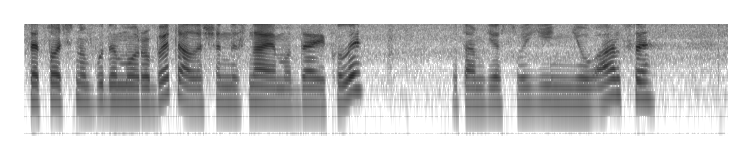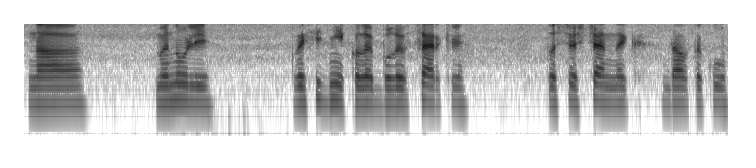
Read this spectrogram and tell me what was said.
це точно будемо робити, але ще не знаємо де і коли. Бо там є свої нюанси. На минулі вихідні, коли були в церкві, то священник дав таку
